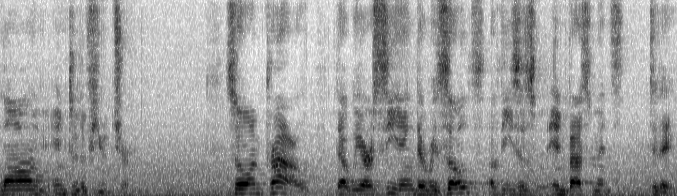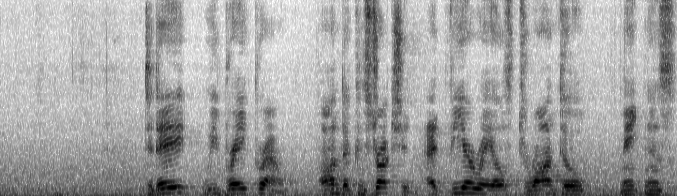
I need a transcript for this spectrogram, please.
long into the future. So I'm proud that we are seeing the results of these investments today. Today, we break ground on the construction at Via Rail's Toronto Maintenance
